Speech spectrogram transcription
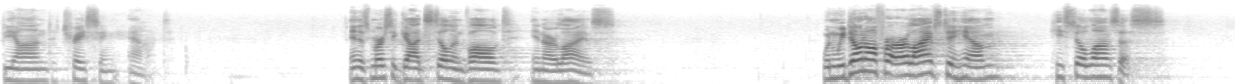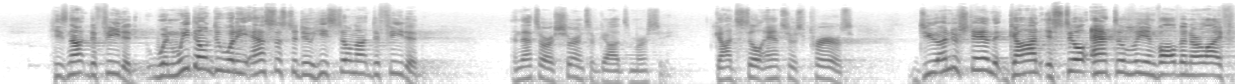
beyond tracing out. In his mercy, God's still involved in our lives. When we don't offer our lives to him, he still loves us. He's not defeated. When we don't do what He asks us to do, He's still not defeated. And that's our assurance of God's mercy. God still answers prayers. Do you understand that God is still actively involved in our life,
